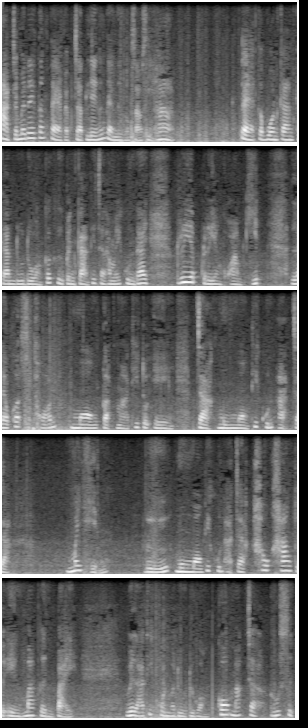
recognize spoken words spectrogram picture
อาจจะไม่ได้ตั้งแต่แบบจัดเรียงตั้งแต่1 2 3 4 5แต่กระบวนการการดูดวงก็คือเป็นการที่จะทำให้คุณได้เรียบเรียงความคิด แล้วก็สะท้อนมองกลับมาที่ตัวเอง จากมุมมองที่คุณอาจจะไม่เห็น หรือมุมมองที่คุณอาจจะเข้าข้างตัวเองมากเกินไป เวลาที่คนมาดูดวง ก็มักจะรู้สึก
